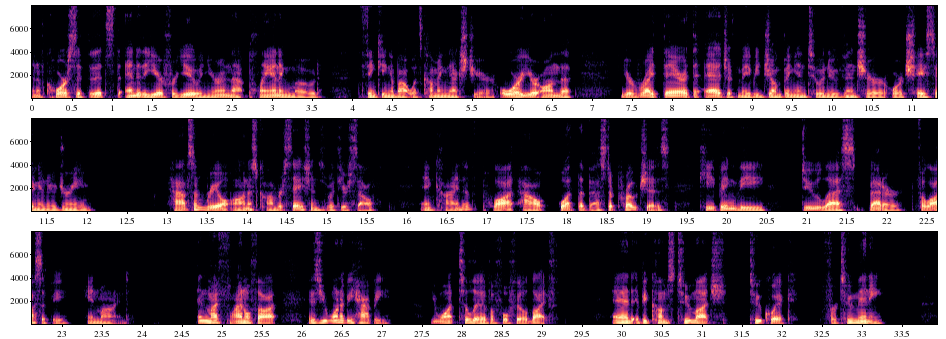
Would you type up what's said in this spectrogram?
And of course, if it's the end of the year for you and you're in that planning mode, thinking about what's coming next year, or you're on the you're right there at the edge of maybe jumping into a new venture or chasing a new dream. Have some real honest conversations with yourself and kind of plot out what the best approach is, keeping the do less better philosophy in mind. And my final thought is you want to be happy. You want to live a fulfilled life. And it becomes too much, too quick for too many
